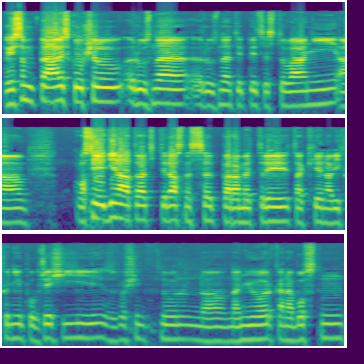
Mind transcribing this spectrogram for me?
takže jsem právě zkoušel různé, různé typy cestování a Vlastně jediná trať, která snese parametry, tak je na východním pobřeží z Washingtonu na, na New York a na Boston.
